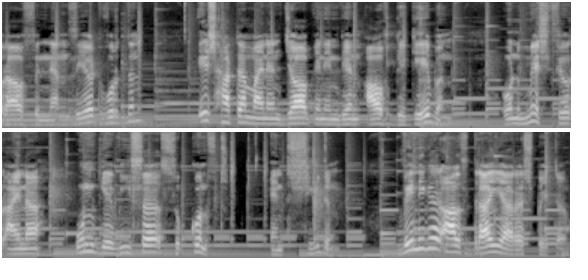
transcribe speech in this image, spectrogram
Frau finanziert wurden ich hatte meinen Job in Indien aufgegeben und mich für eine ungewisse Zukunft entschieden. Weniger als drei Jahre später,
